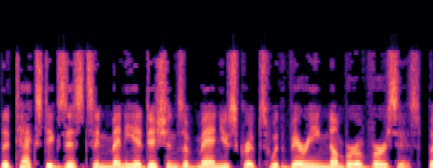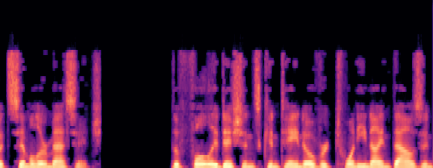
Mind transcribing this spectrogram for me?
The text exists in many editions of manuscripts with varying number of verses, but similar message. The full editions contain over 29,000,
